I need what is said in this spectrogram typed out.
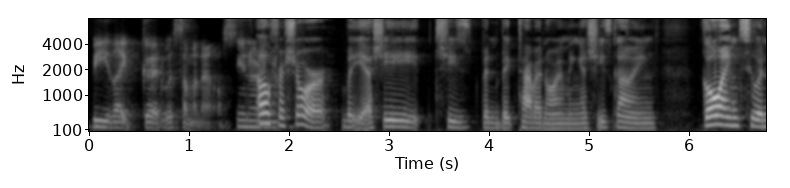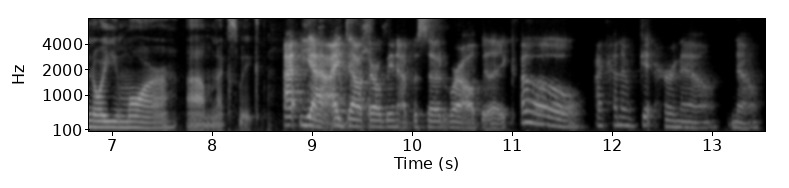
be like good with someone else. You know? Oh, I mean? for sure. But yeah, she she's been big time annoying me, and she's going going to annoy you more um, next week. yeah, I doubt there will be an episode where I'll be like, oh, I kind of get her now. No.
